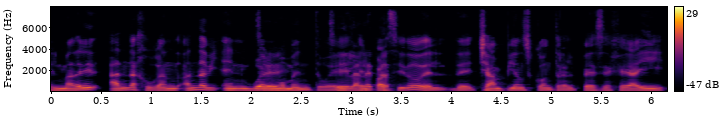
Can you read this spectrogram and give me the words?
El Madrid anda jugando, anda en buen Sí. momento, ¿eh? Sí, la el neta, partido del, de Champions contra el PSG ahí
